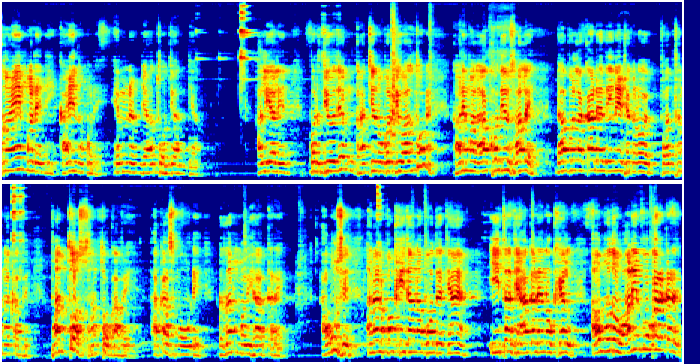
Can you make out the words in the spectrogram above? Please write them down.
કાંઈ મળે નહીં, કાંઈ ન મળે. એમને એમ જ્યાં હતો ત્યાં ત્યાં. હાલી હાલી બરજીઓ જેમ ઘાંચીનો બરદીઓ હાલતો ને, ઘાણીમાં આખો દિવસ હાલે. ડાબલા કાઢે તો એને ઠેકાણ હોય, પંથ ન કાપે. પંથો સંતો કાપે. આકાશમાં ઉડે. ગગનમાં વિહાર કરે. આવું છે. અનર પંખી જાના પોતે, ત્યાં ઈ ત્યાંથી આગળ એનો ખેલ આવું બધો વાણી પોકાર કરે.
